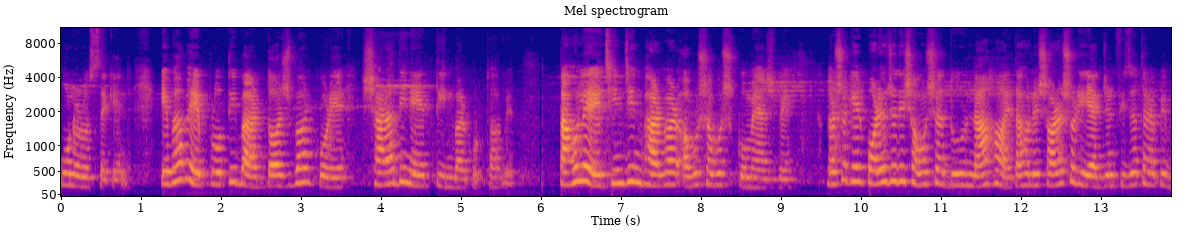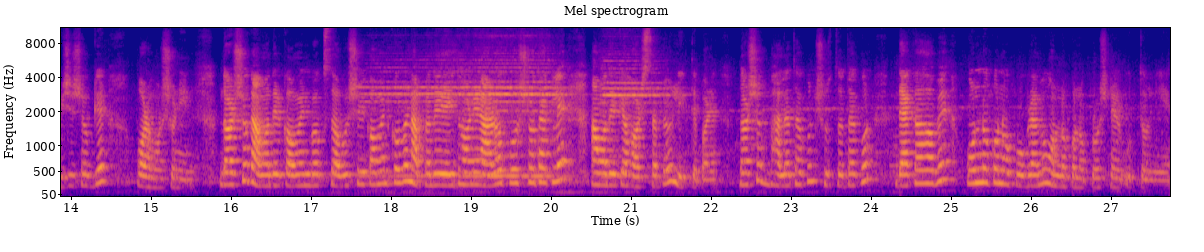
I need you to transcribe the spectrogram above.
পনেরো সেকেন্ড। এভাবে প্রতিবার দশবার করে সারাদিনে তিনবার করতে হবে। তাহলে ঝিনঝিন ভারবার অবশ অবশ কমে আসবে। দর্শক এর পরেও যদি সমস্যা দূর না হয়, তাহলে সরাসরি একজন ফিজিওথেরাপি বিশেষজ্ঞের পরামর্শ নিন। দর্শক, আমাদের কমেন্ট বক্সে অবশ্যই কমেন্ট করবেন। আপনাদের এই ধরনের আরও প্রশ্ন থাকলে আমাদেরকে হোয়াটসঅ্যাপেও লিখতে পারেন। দর্শক, ভালো থাকুন, সুস্থ থাকুন। দেখা হবে অন্য কোনো প্রোগ্রামে অন্য কোনো প্রশ্নের উত্তর নিয়ে।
